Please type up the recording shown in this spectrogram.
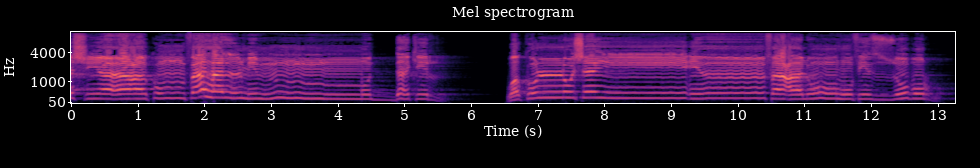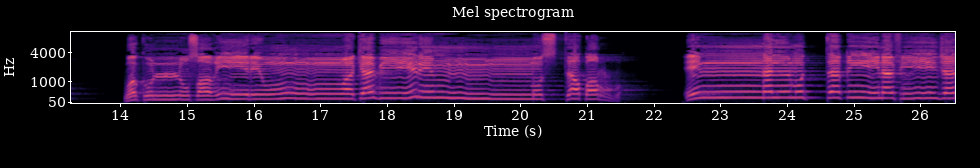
أشياعكم فهل من مدكر وكل شيء فعلوه في الزبر وكل صغير وكبير مستطر إن المتقين في جنات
